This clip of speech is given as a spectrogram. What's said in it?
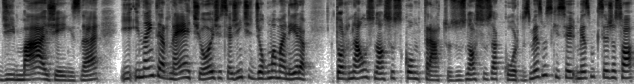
de imagens, né? E, e na internet, hoje, se a gente, de alguma maneira, tornar os nossos contratos, os nossos acordos, mesmo que, se, mesmo que seja só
